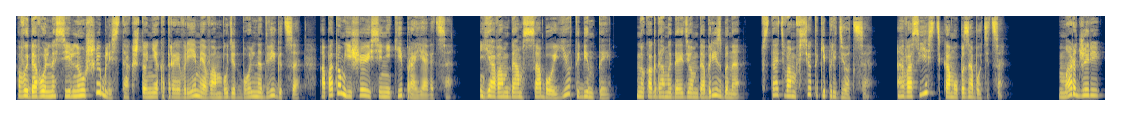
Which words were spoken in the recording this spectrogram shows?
Вы довольно сильно ушиблись, так что некоторое время вам будет больно двигаться, а потом еще и синяки проявятся. Я вам дам с собой йод и бинты. Но когда мы дойдем до Брисбена, встать вам все-таки придется. А вас есть кому позаботиться?» Марджери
